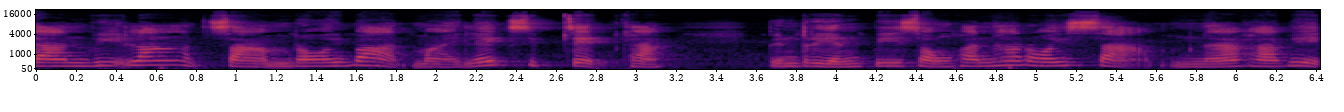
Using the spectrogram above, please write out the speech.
ยานวิราช 300 บาทหมายเลข 17 ค่ะ เป็นเหรียญปี 2503 นะคะพี่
